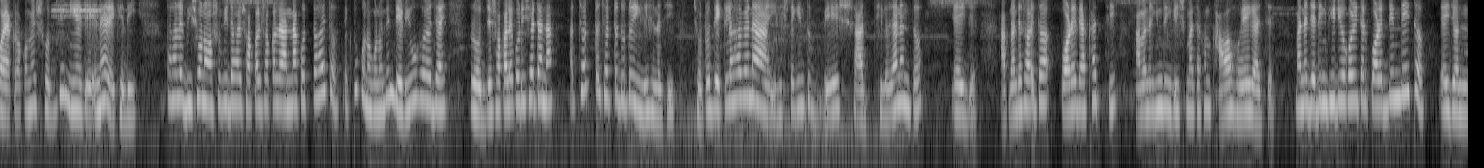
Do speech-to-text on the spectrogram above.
কয়েক রকমের সবজি নিয়ে এনে রেখে দিই। তা নাহলে ভীষণ অসুবিধা হয়। সকাল সকাল রান্না করতে হয় তো, একটু কোনো কোনো দিন দেরিও হয়ে যায়। রোজ যে সকালে করি সেটা না। আর ছোট্ট ছোট্ট দুটো ইলিশ এনেছি। ছোট দেখলে হবে না, ইলিশটা কিন্তু বেশ স্বাদ ছিল, জানেন তো? এই যে, আপনাদের হয়তো পরে দেখাচ্ছি, আমাদের কিন্তু ইলিশ মাছ এখন খাওয়া হয়ে গেছে। মানে যেদিন ভিডিও করি তার পরের দিন দিই তো, এই জন্য।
